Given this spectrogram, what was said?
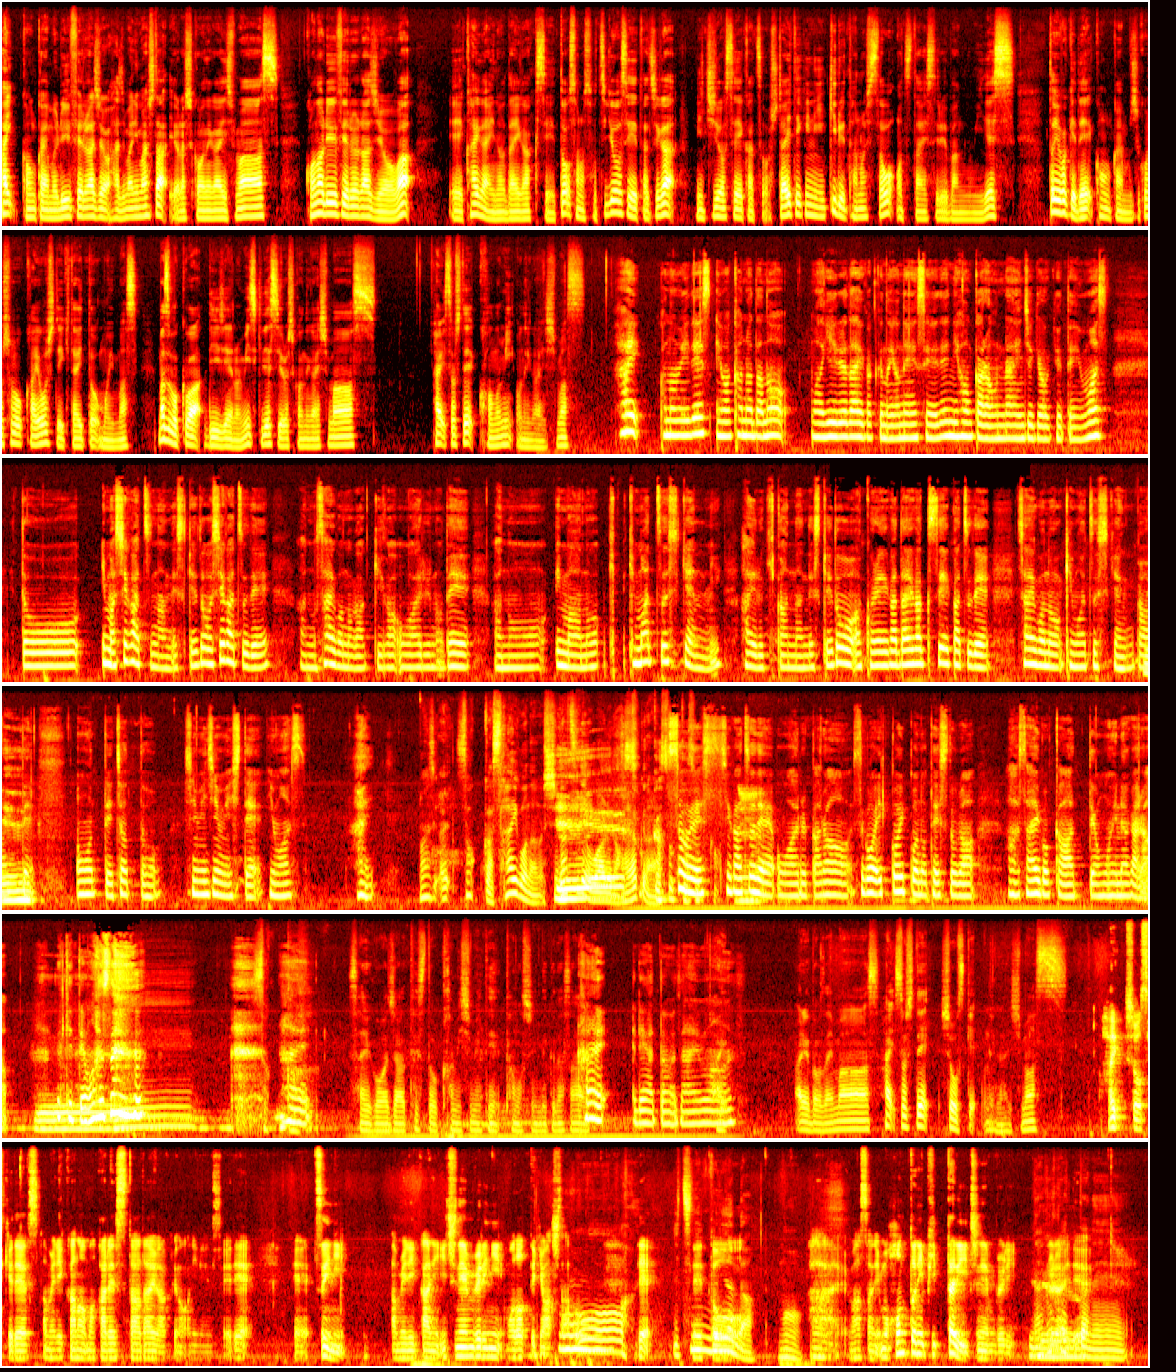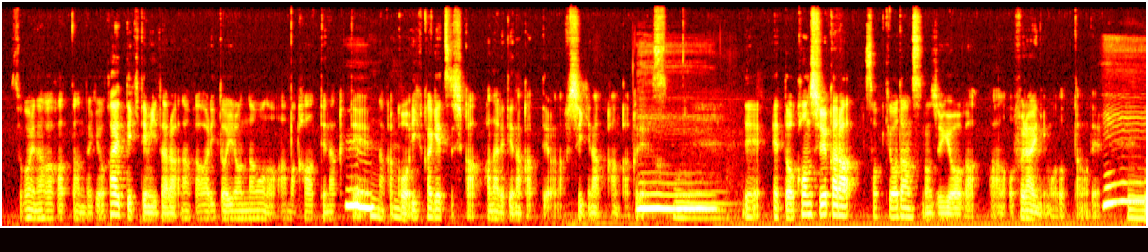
はい、今回もリューフェルラジオ始まりました。よろしくお願いします。このリューフェルラジオは、えー海外の大学生とその卒業生たちが日常生活を主体的に生きる楽しさをお伝えする番組です。というわけで、今回も自己紹介をしていきたいと思います。まず僕は DJ のみつきです。よろしくお願いします。はい、そして好みお願いします。はい、好みです。今カナダのマギール大学の4年生で日本からオンライン授業を受けています。えっと今4月なんですけど、4月であの最後の学期が終わるので、あの今あのき期末試験に入る期間なんですけど、あこれが大学生活で最後の期末試験かっえて思ってちょっとしみじみしています。はい。マジ？えそっか最後なの？4月で終わるの早くない、えーそそうです。そっか。4月で終わるからすごい一個一個のテストがあ最後かって思いながら受けてます。え ー そっか、はい。最後はじゃあテストをかみしめて楽しんでください、はい。ありがとうございます、はい。ありがとうございます。はい。そして翔介お願いします。はい、翔介です。アメリカのマカレスター大学の2年生で、えーついにアメリカに1年ぶりに戻ってきました。で、1年ぶりなんだ、もはい、まさにもう本当にぴったり1年ぶりうえーぐらい長かったで、ねすごい長かったんだけど、帰ってきてみたら、なんか割といろんなものあんま変わってなくて、うん。なんかこう1ヶ月しか離れてなかったような不思議な感覚へです。ー。で、えっと、今週から即興ダンスの授業があのオフラインに戻ったので、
